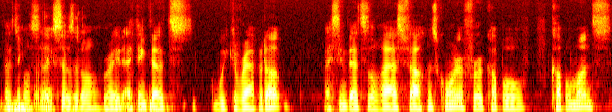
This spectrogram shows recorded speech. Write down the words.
that's I well think said. says it all. Right, I think that's we could wrap it up. I think that's the last Falcons corner for a couple couple months.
